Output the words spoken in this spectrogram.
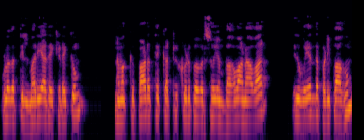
உலகத்தில் மரியாதை கிடைக்கும். நமக்கு பாடத்தை கற்றுக் கொடுப்பவர் சுயம் பகவான் ஆவார் இது உயர்ந்த படிப்பாகும்.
